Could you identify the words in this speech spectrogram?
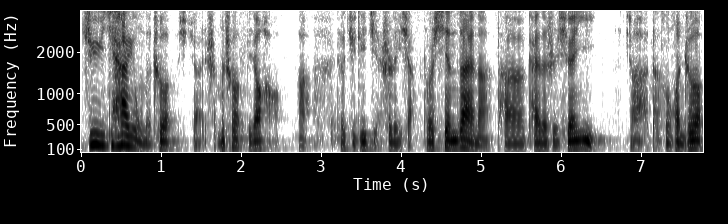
居家用的车选什么车比较好啊？他具体解释了一下，说现在呢他开的是轩逸啊，打算换车，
